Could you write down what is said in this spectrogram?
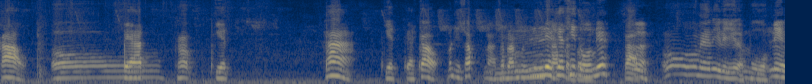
เก้าอ๋อแปด ครับ เจ็ดห้า เจ็ดแปดเก้ามันสิซับหนาซับหลังเลขแค่สี่ตัวนี่ครับเออ โอ้แม่นอีหลีเหรอปูเลข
